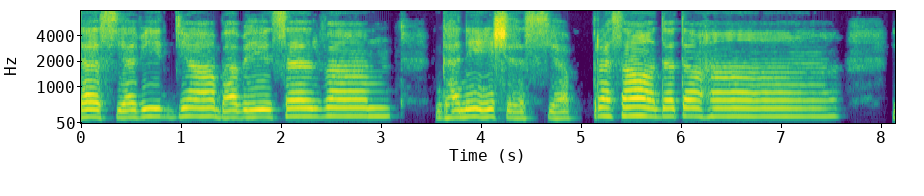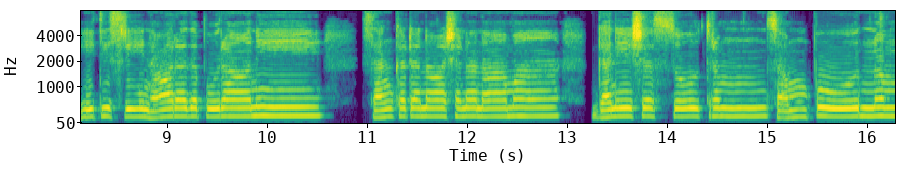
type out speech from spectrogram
तस्य विद्या भवेत् सर्वं गणेशस्य प्रसादतः इति श्रीनारदपुराणे सङ्कटनाशननाम गणेशस्तोत्रं सम्पूर्णम्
